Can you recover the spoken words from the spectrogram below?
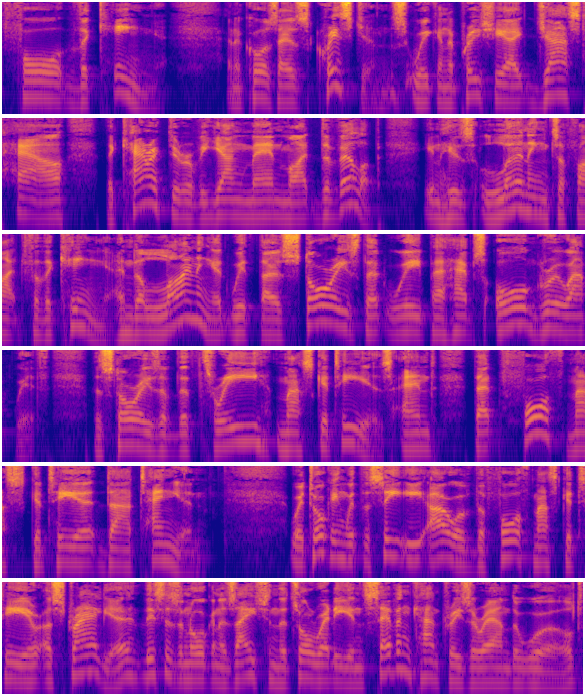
for the king. And of course, as Christians, we can appreciate just how the character of a young man might develop in his learning to fight for the king and aligning it with those stories that we perhaps all grew up with. The stories of the three musketeers and that fourth musketeer, D'Artagnan. We're talking with the CEO of the Fourth Musketeer Australia. This is an organisation that's already in seven countries around the world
